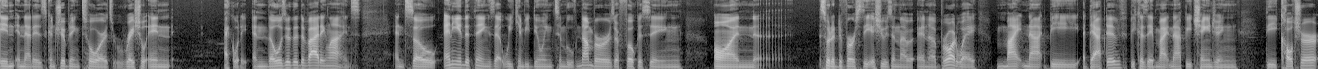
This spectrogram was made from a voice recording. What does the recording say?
in and that is contributing towards racial inequity. And those are the dividing lines. And so any of the things that we can be doing to move numbers or focusing on sort of diversity issues in a in a broad way might not be adaptive because they might not be changing the culture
